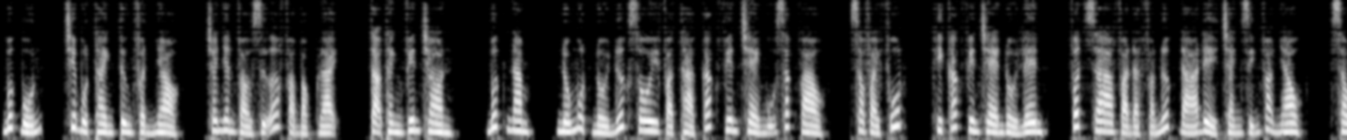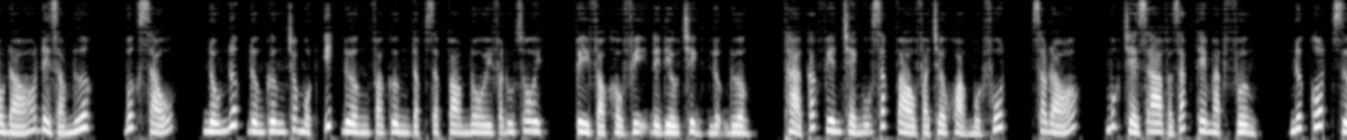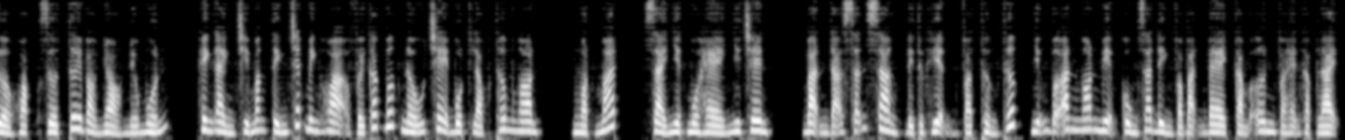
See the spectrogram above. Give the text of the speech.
Bước 4, chia bột thành từng phần nhỏ, cho nhân vào giữa và bọc lại, tạo thành viên tròn. Bước 5, nấu một nồi nước sôi và thả các viên chè ngũ sắc vào. Sau vài phút, khi các viên chè nổi lên, vớt ra và đặt vào nước đá để tránh dính vào nhau. Sau đó để ráo nước. Bước 6, nấu nước đường gừng cho một ít đường và gừng đập dập vào nồi và đun sôi, tùy vào khẩu vị để điều chỉnh lượng đường. Thả các viên chè ngũ sắc vào và chờ khoảng một phút. Sau đó, múc chè ra và rắc thêm hạt vừng, nước cốt dừa hoặc dừa tươi bào nhỏ nếu muốn. Hình ảnh chỉ mang tính chất minh họa với các bước nấu chè bột lọc thơm ngon, ngọt mát, giải nhiệt mùa hè như trên. Bạn đã sẵn sàng để thực hiện và thưởng thức những bữa ăn ngon miệng cùng gia đình và bạn bè. Cảm ơn và hẹn gặp lại.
